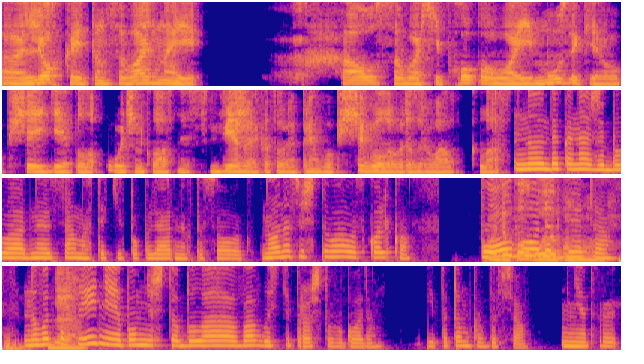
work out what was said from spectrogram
э, легкой танцевальной хаусово-хип-хоповой музыки вообще идея была очень классная, свежая, которая прям вообще голову разрывала. Класс. Ну, так она же была одной из самых таких популярных тусовок. Но она существовала сколько? Полгода где-то. Ну вот да. последняя, я помню, что была в августе прошлого года. И потом как бы все. Нет, вроде...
